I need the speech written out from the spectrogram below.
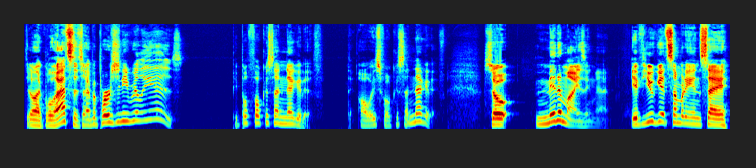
They're like, well, that's the type of person he really is. People focus on negative. They always focus on negative. So minimizing that. If you get somebody and say,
